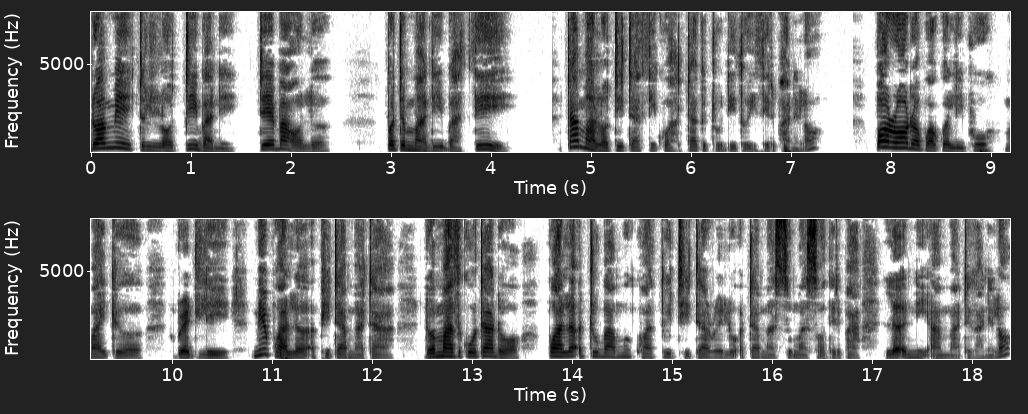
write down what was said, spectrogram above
ဒေါ်မီတလော်တီပါနေတဲပါအော်လပတမဒီပါသေးတမလော်တီတာစီကွာတာကတူဒီဆိုဤစစ်ဖာနေလောပေါ်ရောတော့ကွာကွယ်လီဖိုမိုက်ကယ်ဘရက်ဒလီမြေပွာလအဖိတမတာဒေါ်မာစကိုတာတော့ပွာလအတူပါမှုခွာသွိတီတာရဲလို့အတမဆုမစောတဲ့ဖာလဲအနီအာမတကနေလော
